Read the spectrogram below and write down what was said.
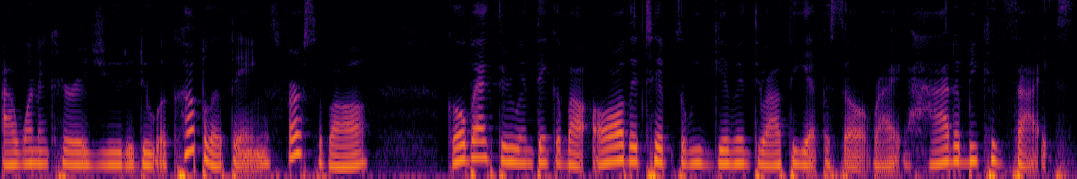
I want to encourage you to do a couple of things. First of all, go back through and think about all the tips that we've given throughout the episode, right? How to be concise,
